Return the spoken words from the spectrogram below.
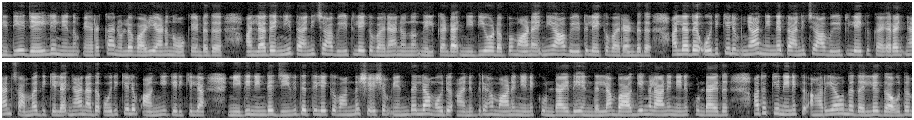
നിധിയെ ജയിലിൽ നിന്നും ഇറക്കാനുള്ള വഴിയാണ് നോക്കേണ്ടത്. അല്ലാതെ നീ തനിച്ച് ആ വീട്ടിലേക്ക് വരാനൊന്നും നിൽക്കണ്ട. നിധിയോടൊപ്പമാണ് നീ ആ വീട്ടിലേക്ക് വരേണ്ടത്. അല്ലാതെ ഒരിക്കലും ഞാൻ നിന്നെ തനിച്ച് ആ വീട്ടിലേക്ക് കയറാൻ ഞാൻ സമ്മതിക്കില്ല. ഞാൻ അത് ഒരിക്കലും അംഗീകരിക്കില്ല. നിധി നിന്റെ ജീവിതത്തിലേക്ക് വന്ന ശേഷം എന്തെല്ലാം ഒരു അനുഗ്രഹമാണ് നിനക്കുണ്ടായത്? എന്തെല്ലാം ഭാഗ്യങ്ങളാണ് നിനക്കുണ്ടായത്? അതൊക്കെ നിനക്ക് അറിയാവുന്നതല്ലേ ഗൗതം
